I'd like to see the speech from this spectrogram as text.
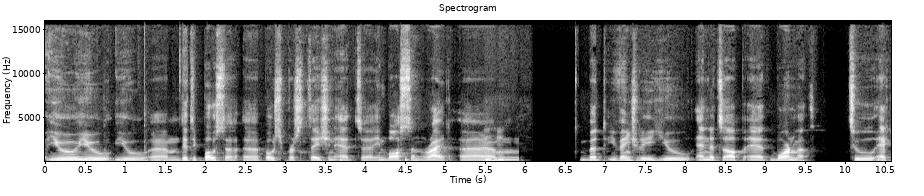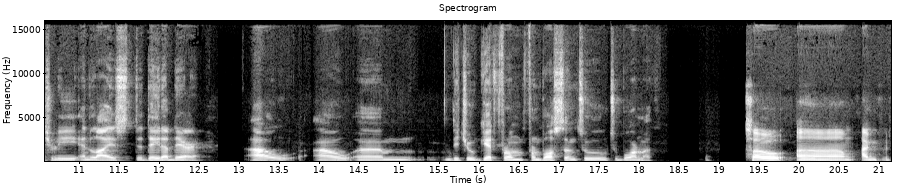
You you you um, did the poster uh, poster presentation at uh, in Boston, right? Um, mm-hmm. But eventually, you ended up at Bournemouth to actually analyze the data there. How how um, did you get from from Boston to to Bournemouth? So um, I'm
